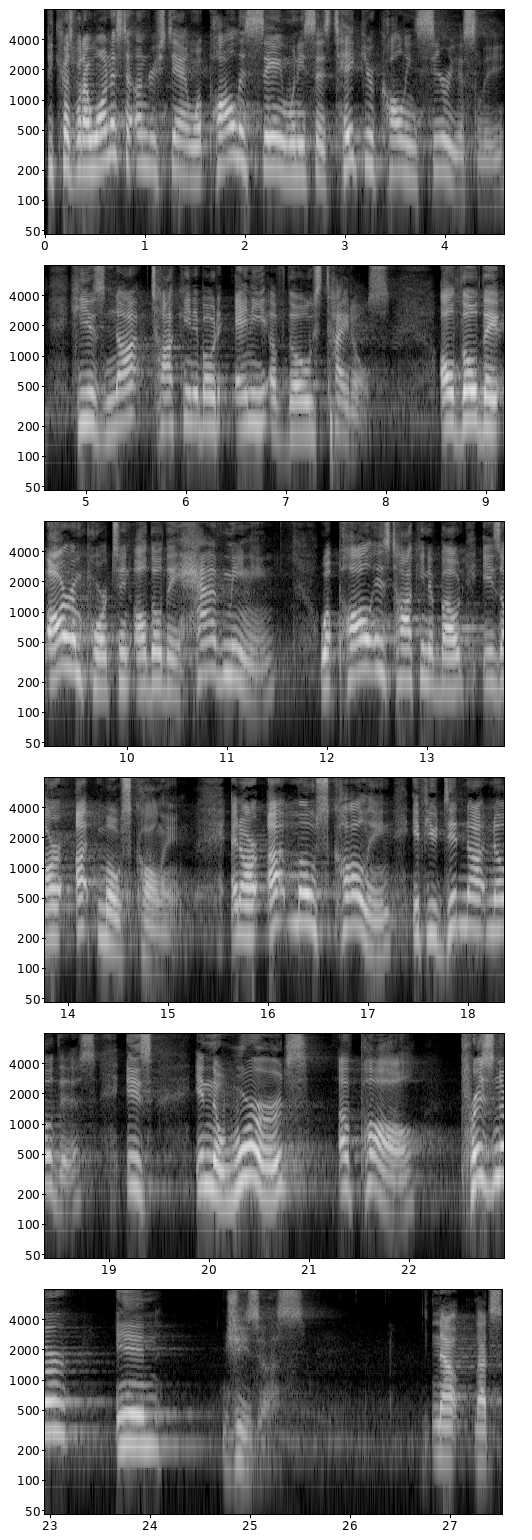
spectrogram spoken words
because what I want us to understand, what Paul is saying when he says, take your calling seriously, he is not talking about any of those titles. Although they are important, although they have meaning, what Paul is talking about is our utmost calling. And our utmost calling, if you did not know this, is in the words of Paul, prisoner in Jesus. Now, that's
